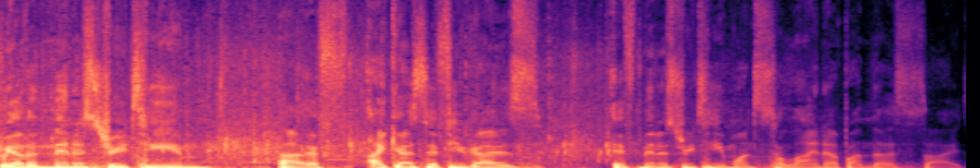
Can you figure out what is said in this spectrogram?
We have a ministry team. Uh, if, I guess if you guys if ministry team wants to line up on the sides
